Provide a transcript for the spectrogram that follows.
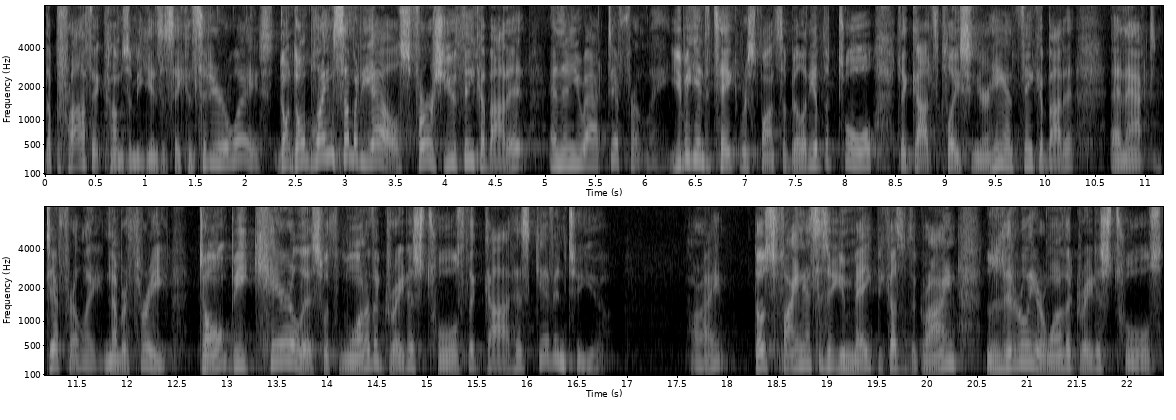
the prophet comes and begins to say, Consider your ways. Don't, don't blame somebody else. First, you think about it, and then you act differently. You begin to take responsibility of the tool that God's placed in your hand, think about it, and act differently. Number three, don't be careless with one of the greatest tools that God has given to you. All right? Those finances that you make because of the grind literally are one of the greatest tools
